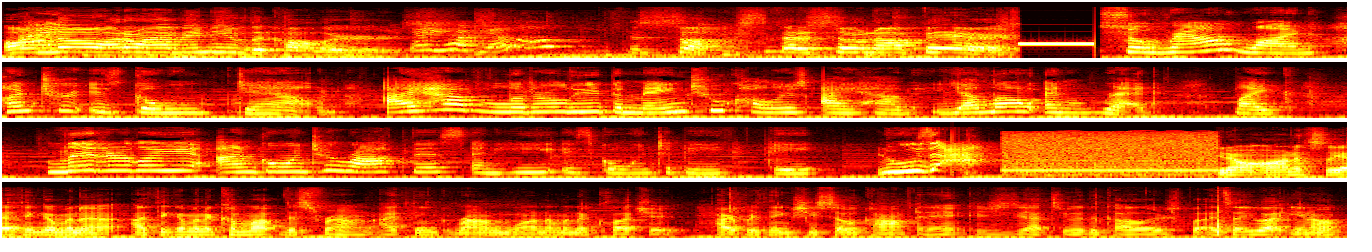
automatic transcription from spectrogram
Oh. oh no, I don't have any of the colors. Yeah, you have yellow. This sucks. That is so not fair. So round one, Hunter is going down. I have literally the main two colors. I have yellow and red. Like literally, I'm going to rock this and he is going to be a loser. You know, honestly, I think I'm gonna, I think I'm gonna come up this round. I think round one, I'm gonna clutch it. Piper thinks she's so confident because she's got two of the colors. But I tell you what, you know,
